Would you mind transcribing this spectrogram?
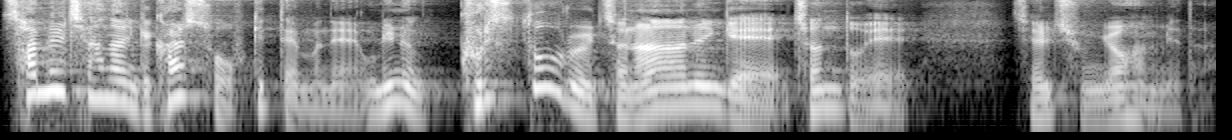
삼일체 하나님께 갈 수 없기 때문에 우리는 그리스도를 전하는 게 전도에 제일 중요합니다.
